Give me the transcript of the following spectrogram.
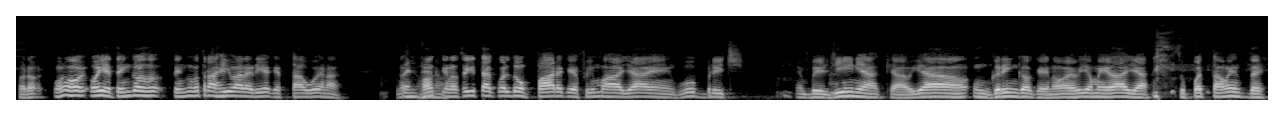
Pero, oye, tengo, tengo otra jibalería que está buena. No, que no sé si te acuerdas un par que fuimos allá en Woodbridge, en Virginia, que había un gringo que no había medalla, supuestamente.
